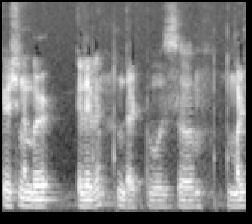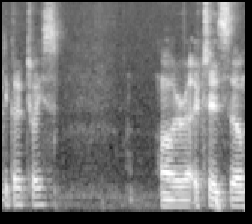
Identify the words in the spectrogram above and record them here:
Question number 11 that was um, multi-correct choice or it says uh,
